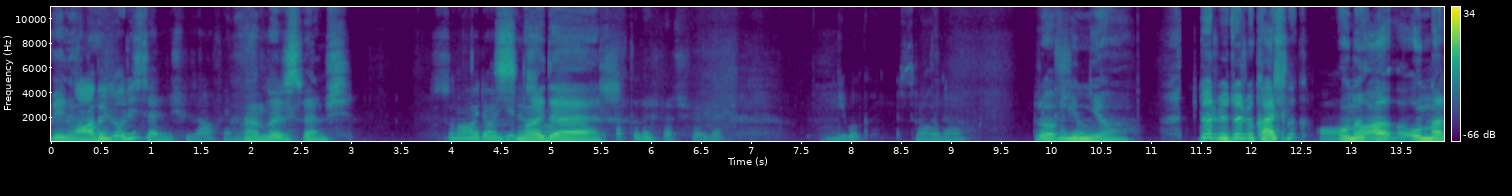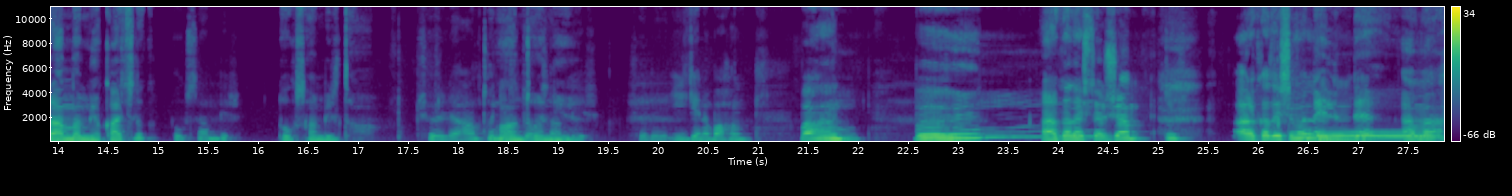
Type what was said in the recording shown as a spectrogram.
Benim Abi Loris vermiş bize aferin. Ha, Laris vermiş. Snyder yine Snyder. Arkadaşlar şöyle iyi bakın. Snyder. Rafinha. Dur bir dur bir kaçlık? Onu a- onlar anlamıyor. Kaçlık? 91. 91 tamam. Şöyle Anthony, Anthony. 91. Şöyle iyicene bakın. Bakın. Bakın. Arkadaşlar şu an arkadaşımın elinde ama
